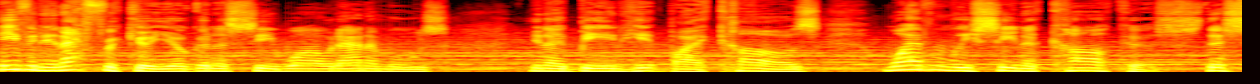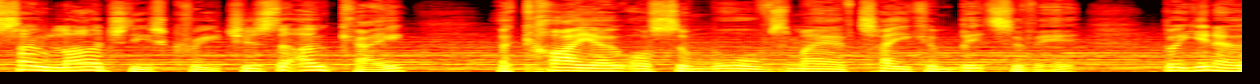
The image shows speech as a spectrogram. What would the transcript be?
Even in Africa, you're going to see wild animals, you know, being hit by cars. Why haven't we seen a carcass? They're so large, these creatures, that okay, a coyote or some wolves may have taken bits of it, but you know,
